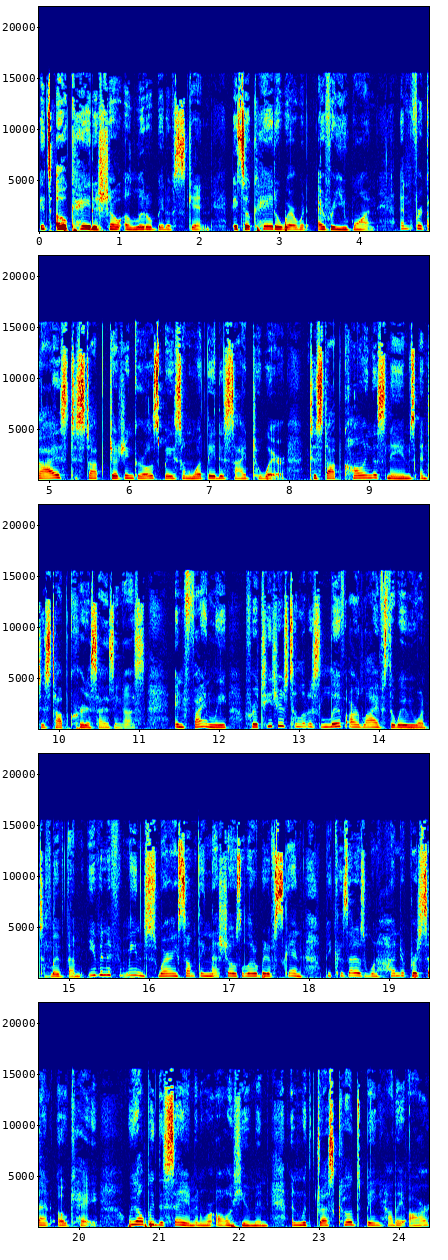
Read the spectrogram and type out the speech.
it's okay to show a little bit of skin. It's okay to wear whatever you want. And for guys, to stop judging girls based on what they decide to wear, to stop calling us names, and to stop criticizing us. And finally, for teachers to let us live our lives the way we want to live them, even if it means wearing something that shows a little bit of skin, because that is 100% okay. We all bleed the same and we're all human, and with dress codes being how they are,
